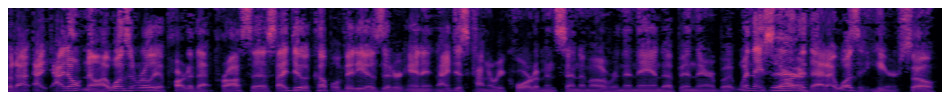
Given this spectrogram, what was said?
but I I, I don't know. I wasn't really a part of that process. I do a couple videos that are in it, and I just kind of record them and send them over, and then they end up in there. But when they started yeah. that, I wasn't here, so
